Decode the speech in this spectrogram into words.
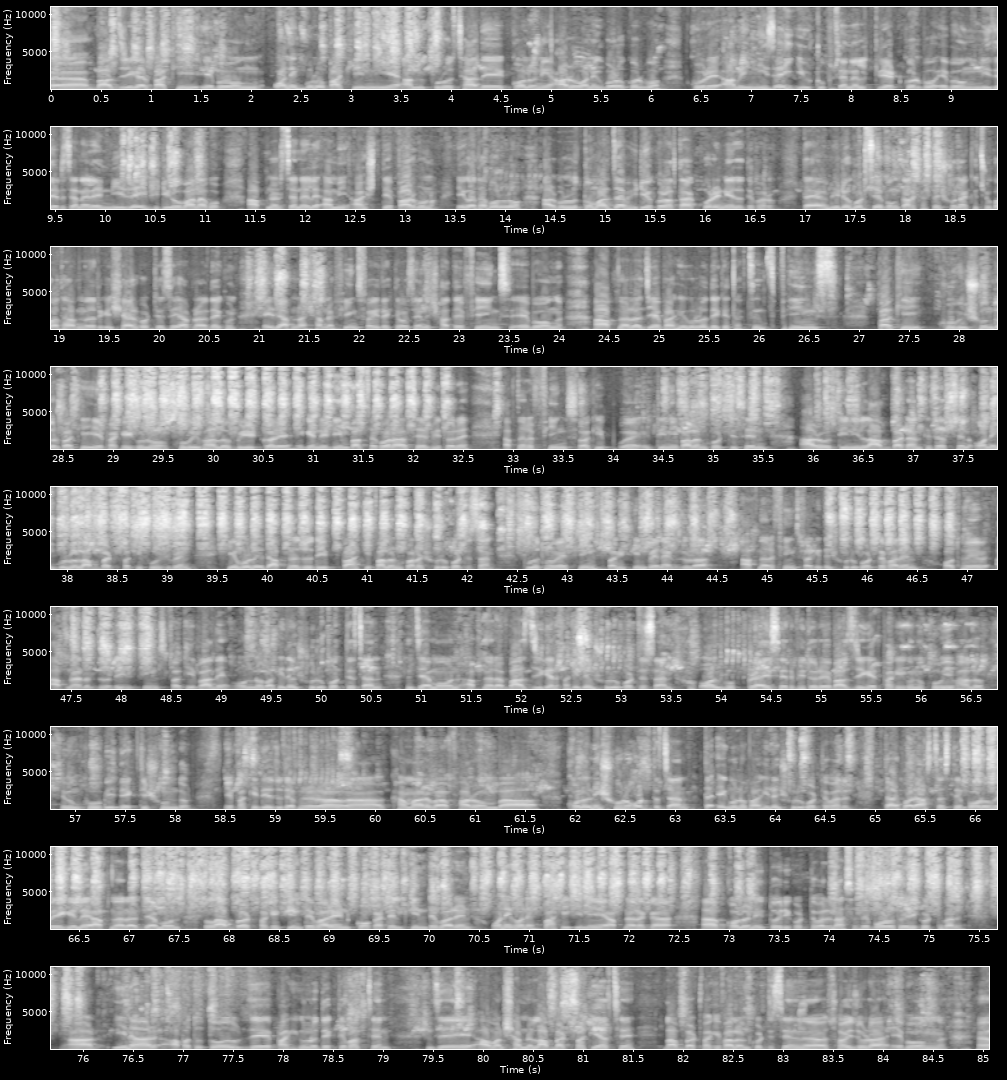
বাজরিগার পাখি এবং অনেকগুলো পাখি নিয়ে আমি পুরো ছাদে কলোনি আরও অনেক বড় করব, করে আমি নিজেই ইউটিউব চ্যানেল ক্রিয়েট করব এবং নিজের চ্যানেলে নিজেই ভিডিও বানাবো। আপনার চ্যানেলে আমি আসতে পারব না। এ কথা বলল, আর বলল, তোমার যা ভিডিও করা তা করে নিয়ে যেতে পারো। তাই আমি ভিডিও করছি এবং তার সাথে শোনা কিছু কথা আপনাদেরকে শেয়ার করতেছি। আপনারা দেখুন, এই যে আপনার সামনে ফিংস পাখি দেখতে পাচ্ছেন, সাথে ফিংস এবং আপনারা যে পাখিগুলো দেখে থাকছেন ফিংস পাখি খুবই সুন্দর পাখি। এই পাখিগুলো খুবই ভালো ব্রিড করে। এখানে ডিম বাচ্চা করা আছে এর ভিতরে। আপনারা ফিংস পাখি তিনি পালন করতেছেন, আরও তিনি লাভ বার্ড আনতে চাচ্ছেন। অনেকগুলো লাভ বার্ড পাখি পুষবেন। কেবলই আপনারা যদি পাখি পালন করা শুরু করতে চান, প্রথমে ফিংস পাখি কিনবেন এক জোড়া। আপনারা ফিংস পাখিতে শুরু করতে পারেন অথবা আপনারা যদি ফিংস পাখি বাদে অন্য পাখিতেও শুরু করতে চান, যেমন আপনারা বাজরিগের পাখিতেও শুরু করতে চান, অল্প প্রাইসের ভিতরে বাজরিগের পাখিগুলো খুবই ভালো এবং খুবই দেখতে সুন্দর। এ পাখি দিয়ে যদি আপনারা খামার বা ফার্ম বা কলোনি শুরু করতে চান, তা এগুলো পাখি দিয়ে শুরু করতে পারেন। তারপরে আস্তে আস্তে বড় হয়ে গেলে আপনারা যেমন লাভ বার্ড পাখি কিনতে পারেন, ককাটেল কিনতে পারেন, অনেক অনেক পাখি কিনে আপনারা কলোনি তৈরি করতে পারেন। আস্তে আস্তে বড় তৈরি করতে পারেন আর ইনার আপাতত যে পাখিগুলো দেখতে পাচ্ছেন, যে আমার সামনে লাভবার্ড পাখি আছে, লাভবার্ড পাখি পালন করতেছেন ছয় জোড়া এবং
